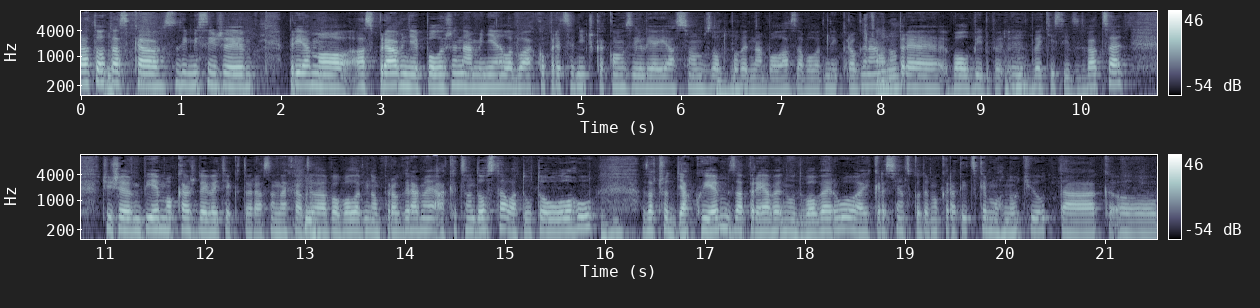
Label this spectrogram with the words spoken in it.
Táto otázka si myslím, že je priamo a správne položená mne, lebo ako predsednička konzílie ja som zodpovedná bola za volebný program ano. pre voľby 2020. Čiže viem o každej vete, ktorá sa nachádza vo volebnom programe a keď som dostala túto úlohu, za čo ďakujem za prejavenú dôveru aj kresťansko-demokratickému hnutiu, tak uh,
